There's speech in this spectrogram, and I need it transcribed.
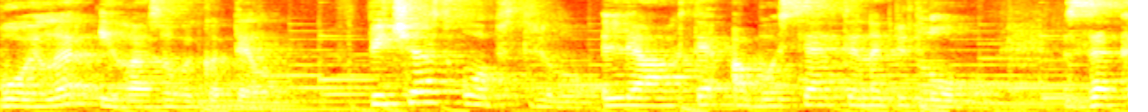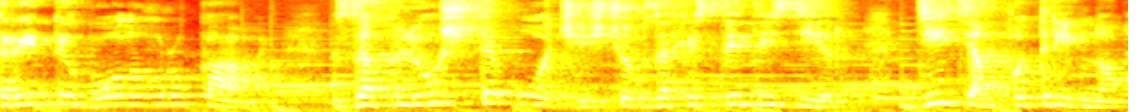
бойлер і газовий котел. Під час обстрілу лягте або сядьте на підлогу, закрийте голову руками, заплющте очі, щоб захистити зір. Дітям потрібно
